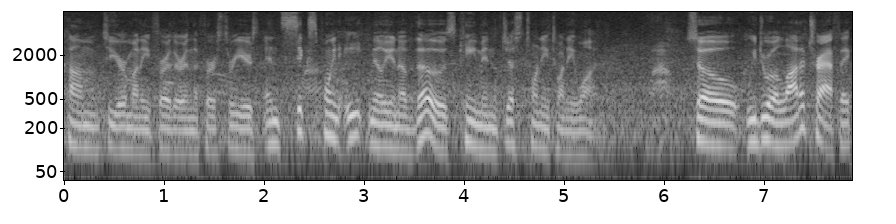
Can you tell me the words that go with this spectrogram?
come to Your Money Further in the first three years, and 6.8 million of those came in just 2021. Wow. So we drew a lot of traffic,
